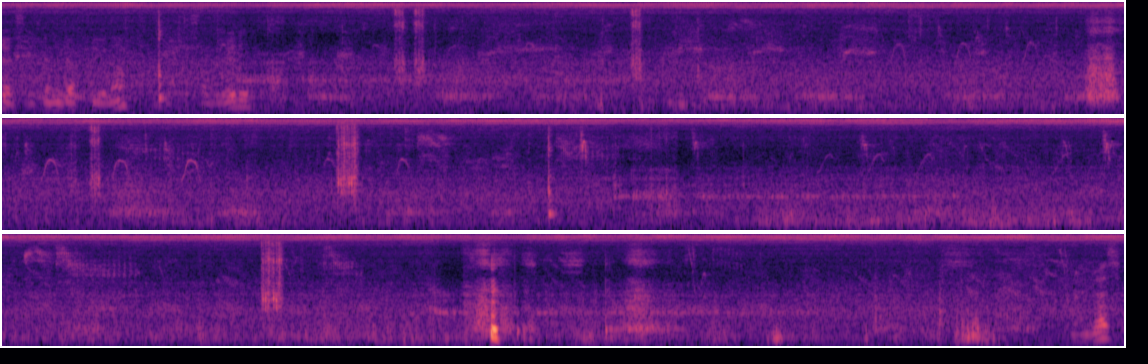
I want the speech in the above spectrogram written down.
Okay, so he's going to go for you now. So ready. Hmm. Yes.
